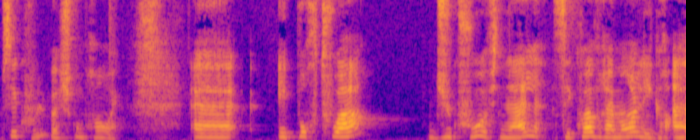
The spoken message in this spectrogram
c'est cool, bah, je comprends, ouais. Euh, et pour toi, du coup, au final, c'est quoi vraiment les grands... Ah,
